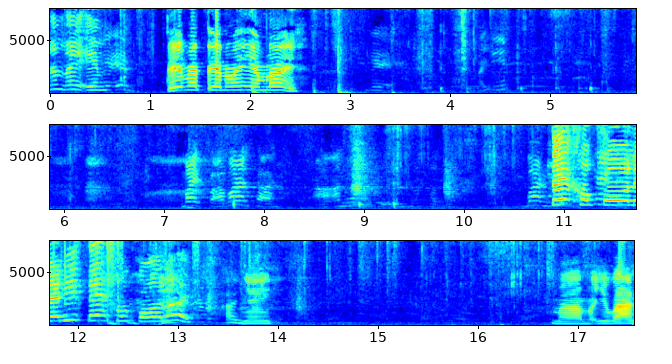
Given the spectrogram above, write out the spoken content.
น้ำไอเอ็ม เตะแม่เตะน้อยเอ็มเลยไม่ฝาบ้านค่ะอันนี้เตะเข้าโกเลยที่เตะเข้าโกเลยขาใหญ่มามาอยู่บ้าน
